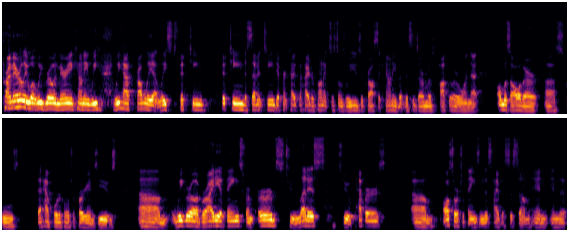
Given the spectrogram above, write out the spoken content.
primarily what we grow in Marion County. We we have probably at least 15, 15 to 17 different types of hydroponic systems we use across the county, but this is our most popular one that almost all of our uh, schools that have horticulture programs use. Um, we grow a variety of things from herbs to lettuce to peppers um, all sorts of things in this type of system. And, and the,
